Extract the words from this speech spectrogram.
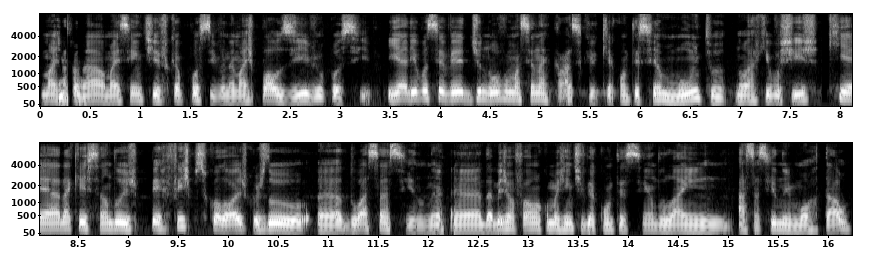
mais racional, mais científica possível, né? mais plausível possível. E ali você vê de novo uma cena clássica que acontecia muito no Arquivo X, que era a questão dos perfis psicológicos do, uh, do assassino. Né? Uh, da mesma forma como a gente vê acontecendo lá em Assassino Imortal,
